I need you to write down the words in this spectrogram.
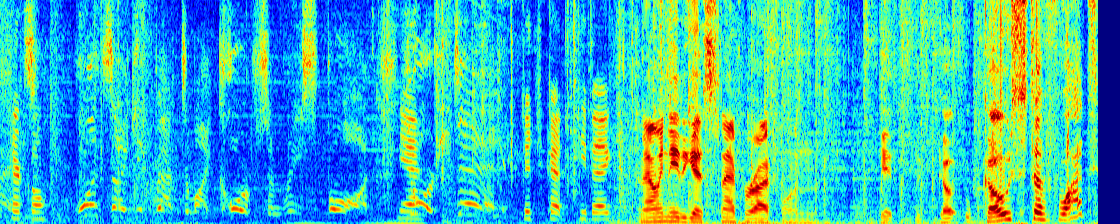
Circle. Once I get back to my corpse and respawn, Yeah. you're dead. Bitch got teabag. now we need to get a sniper rifle and get the go ghost of what?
